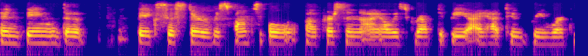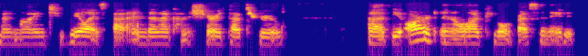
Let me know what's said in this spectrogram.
and being the big sister responsible uh, person I always grew up to be, I had to rework my mind to realize that, and then I kind of shared that through uh, the art, and a lot of people resonated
